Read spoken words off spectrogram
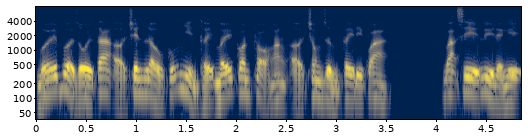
Mới vừa rồi ta ở trên lầu cũng nhìn thấy mấy con thỏ hoang ở trong rừng cây đi qua. Vạ si lì đề nghị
